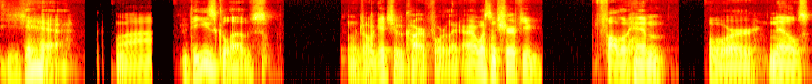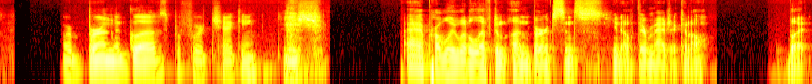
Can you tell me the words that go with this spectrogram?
yeah. Wow. These gloves, which I'll get you a card for later. I wasn't sure if you'd follow him or Nils. Or burn the gloves before checking. Yeesh. I probably would have left them unburnt since, you know, they're magic and all. But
